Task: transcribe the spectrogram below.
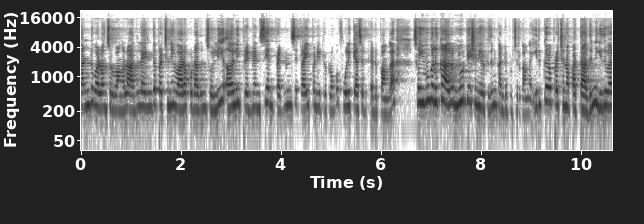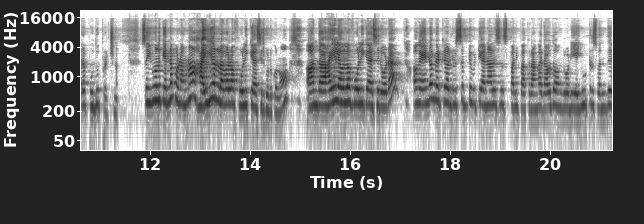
தண்டு வளம்னு சொல்லுவாங்களோ அதில் எந்த பிரச்சனையும் வரக்கூடாதுன்னு சொல்லி early pregnancy and pregnancy try பண்ணிட்டு இருக்கிறவங்க ஃபோலிக் ஆசிட் எடுப்பாங்க. ஸோ இவங்களுக்கு அதில் மியூட்டேஷன் இருக்குதுன்னு கண்டுபிடிச்சிருக்காங்க. இருக்கிற பிரச்சனை பத்தாதுன்னு இது வேற புது பிரச்சனை. ஸோ இவங்களுக்கு என்ன பண்ணாங்கன்னா higher level of folic acid கொடுக்கணும். அந்த ஹை லெவல் ஆஃப் ஃபோலிக் ஆசிடோட அவங்க எண்டோமெட்ரியல் ரிசெப்டிவிட்டி அனாலிசிஸ் பண்ணி பார்க்குறாங்க அதாவது அவங்களுடைய யூட்ரஸ் வந்து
